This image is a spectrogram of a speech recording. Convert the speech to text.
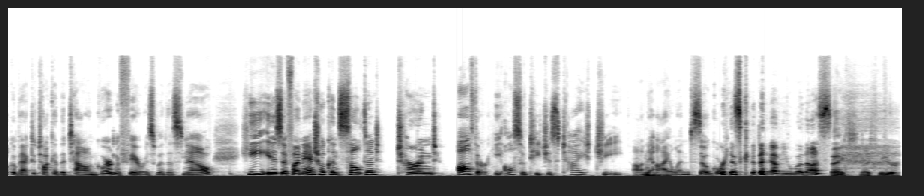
Welcome back to Talk of the Town. Gordon Fair is with us now. He is a financial consultant turned author. He also teaches Tai Chi on the mm-hmm. island. So, Gordon, it's good to have you with us. Thanks. Nice to be here.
